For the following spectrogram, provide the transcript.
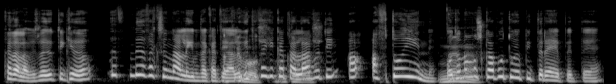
Κατάλαβε. Δηλαδή ότι και εδώ δεν δεν θα ξανά λέγει μετά κάτι άλλο. Ακριβώς, Γιατί θα είχε καταλάβει ότι α, αυτό είναι. Ναι, Όταν ναι. όμως κάπου του επιτρέπεται,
